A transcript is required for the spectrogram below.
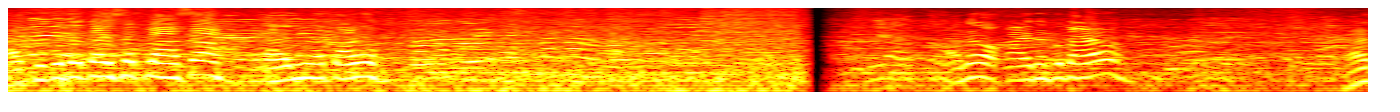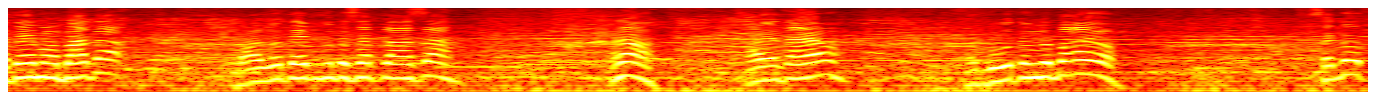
At pupunta tayo sa plaza. Kain na tayo. Ano, kain na po tayo? Kain tayo mga bata. Bago tayo pumunta sa plaza. Ano, kain tayo? Nagugutom na ba kayo? Sagot,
